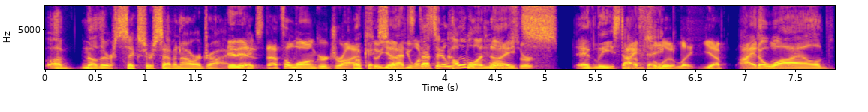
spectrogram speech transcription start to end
another six or seven hour drive. It is. right? That's a longer drive. Okay, so so, yeah, if that's that's a couple little of closer- nights at least. I think. Absolutely. Yep. absolutely. Idyllwild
